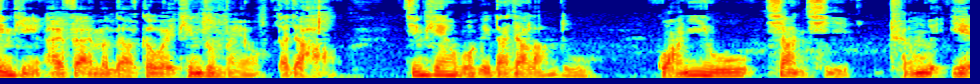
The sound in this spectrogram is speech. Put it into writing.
蜻蜓 FM 的各位听众朋友，大家好。今天我给大家朗读《广义屋象棋陈伟业》。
